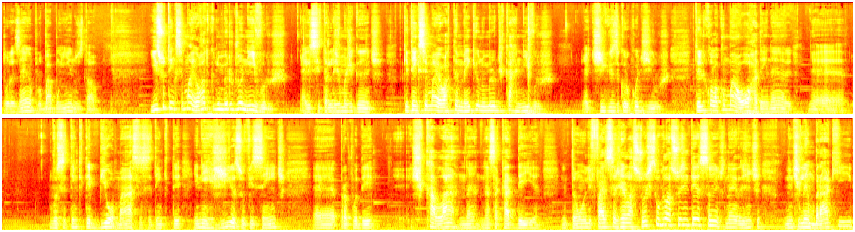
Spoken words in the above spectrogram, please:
por exemplo, babuínos e tal. Isso tem que ser maior do que o número de onívoros. Ele cita a lesma gigante, que tem que ser maior também que o número de carnívoros é tigres e crocodilos. Então ele coloca uma ordem, né? É, você tem que ter biomassa, você tem que ter energia suficiente é, para poder escalar né, nessa cadeia. Então ele faz essas relações que são relações interessantes, né? Da gente, a gente lembrar que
